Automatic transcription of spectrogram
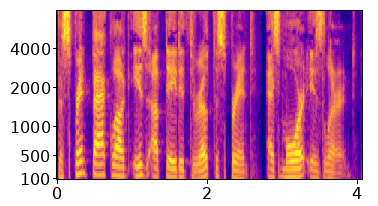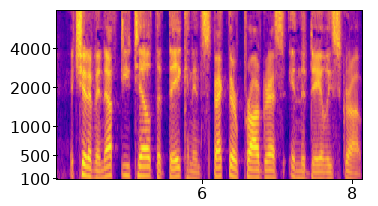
the sprint backlog is updated throughout the sprint as more is learned. It should have enough detail that they can inspect their progress in the daily scrum.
